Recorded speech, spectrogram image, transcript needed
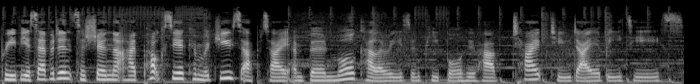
Previous evidence has shown that hypoxia can reduce appetite and burn more calories in people who have type 2 diabetes.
